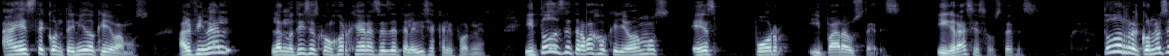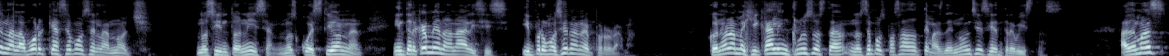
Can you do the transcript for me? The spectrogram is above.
a este contenido que llevamos. Al final, las noticias con Jorge Heras es de Televisa California. Y todo este trabajo que llevamos es por y para ustedes. Y gracias a ustedes. Todos reconocen la labor que hacemos en la noche. Nos sintonizan, nos cuestionan, intercambian análisis y promocionan el programa. Con Hora Mexicali incluso hasta nos hemos pasado temas, denuncias y entrevistas. Además,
